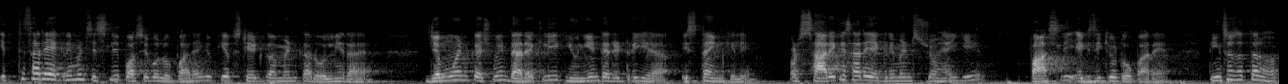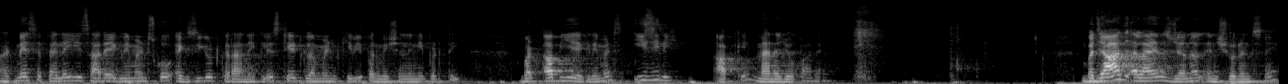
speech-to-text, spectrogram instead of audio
इतने सारे एग्रीमेंट्स इसलिए पॉसिबल हो पा रहे हैं क्योंकि अब स्टेट गवर्नमेंट का रोल नहीं रहा है। जम्मू एंड कश्मीर डायरेक्टली एक यूनियन टेरिटरी है इस टाइम के लिए और सारे के सारे एग्रीमेंट्स जो हैं ये फास्टली एग्जीक्यूट हो पा रहे हैं। 370 हटने से पहले ये सारे एग्रीमेंट्स को एग्जीक्यूट कराने के लिए स्टेट गवर्नमेंट की भी परमिशन लेनी पड़ती। बट अब ये एग्रीमेंट्स इजीली आपके मैनेज हो पा रहे हैं। बजाज अलायंस जनरल इंश्योरेंस ने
